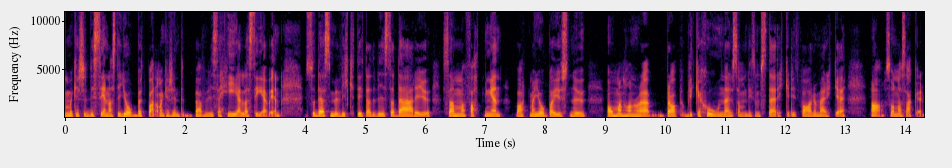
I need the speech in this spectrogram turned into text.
man kanske det senaste jobbet bara, man kanske inte behöver visa hela CVn. Så det som är viktigt att visa där är ju sammanfattningen, vart man jobbar just nu, om man har några bra publikationer som liksom stärker ditt varumärke. Ja, sådana saker.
